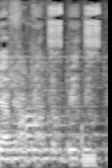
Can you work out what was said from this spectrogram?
Jeff on the beats.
